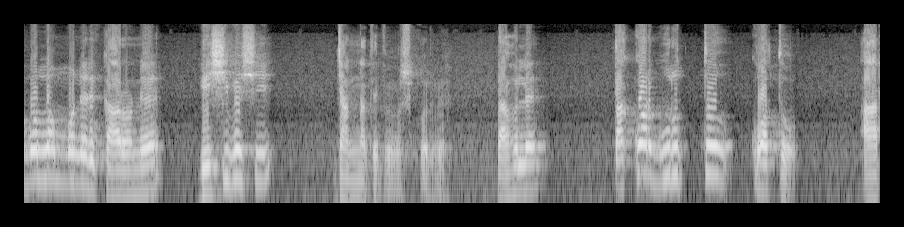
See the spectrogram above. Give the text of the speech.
অবলম্বনের কারণে বেশি বেশি জান্নাতে প্রবেশ করবে। তাহলে তাকওয়ার গুরুত্ব কত? আর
